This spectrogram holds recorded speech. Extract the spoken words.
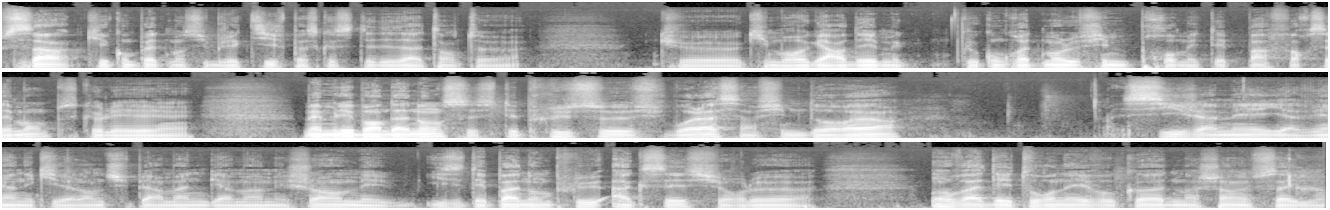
ça qui est complètement subjectif parce que c'était des attentes euh, que, qui me regardaient, mais que concrètement le film promettait pas forcément, parce que même les bandes annonces, c'était plus, voilà, c'est un film d'horreur. Si jamais il y avait un équivalent de Superman gamin méchant, mais ils n'étaient pas non plus axés sur le on va détourner vos codes, machin, ça ils l'ont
